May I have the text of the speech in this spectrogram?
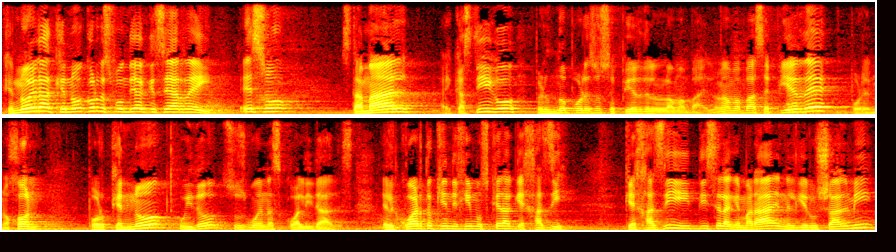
que no era, que no correspondía que sea rey. Eso está mal, hay castigo, pero no por eso se pierde el Olam El Olam se pierde por enojón, porque no cuidó sus buenas cualidades. El cuarto, quien dijimos que era Gehazi. Gehazi, dice la Gemara en el Yerushalmi,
